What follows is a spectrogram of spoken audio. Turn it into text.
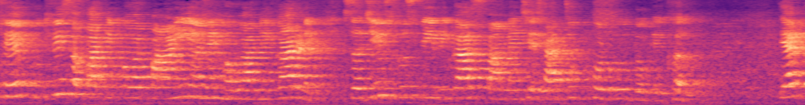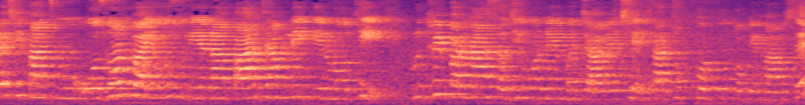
છે, પૃથ્વી સપાટી પર પાણી અને હવાને કારણે સજીવ સૃષ્ટિ વિકાસ પામે છે. સાચું ખોટું તો કે ખરું? ત્યાર પછી પાંચમું, ઓઝોન વાયુ સૂર્યના પારજાંબલી કિરણોથી પૃથ્વી પરના સજીવોને બચાવે છે. સાચું ખોટું તો કે આવશે?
